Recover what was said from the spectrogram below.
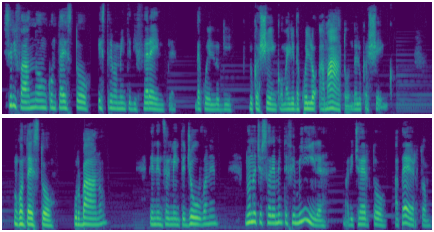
si rifanno a un contesto estremamente differente da quello di Lukashenko, o meglio da quello amato da Lukashenko. Un contesto urbano, tendenzialmente giovane, non necessariamente femminile, ma di certo aperto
